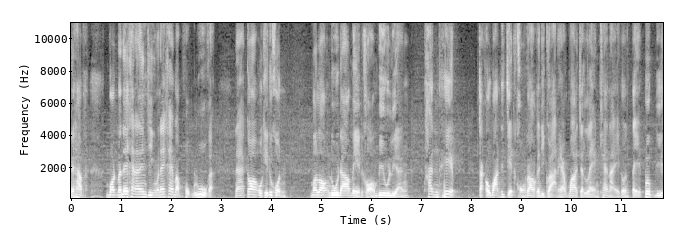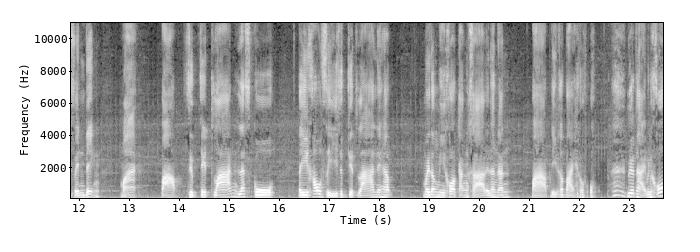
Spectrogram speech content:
นะครับ บอลมาได้แค่นั้นจริงๆมันได้แค่แบบ 6 ลูกอะนะก็โอเคทุกคนมาลองดูดาเมจของบิลเหลียงท่านเทพจักรวาลที่ 7 ของเรากันดีกว่านะครับ ว่าจะแรงแค่ไหนโดนเตะปุ๊บดีเฟนเด้งมาปาบ 17 ล้านและสโกตีเข้าสี17 ล้านนะครับ ไม่ต้องมีข้อกังขาเลยทั้งนั้นปาบดีเข้าไปเลือดหายเป็นข้อ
